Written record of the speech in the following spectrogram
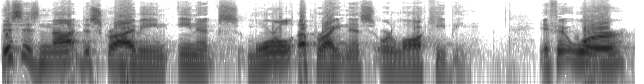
This is not describing Enoch's moral uprightness or law keeping. If it were,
